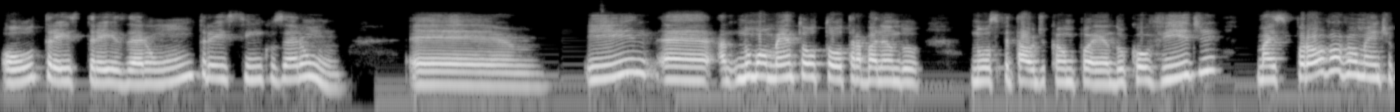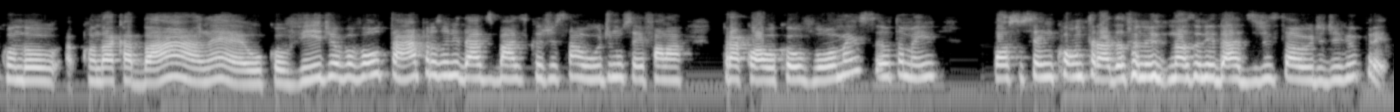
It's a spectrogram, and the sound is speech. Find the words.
ou 3301-3501. É... E é, no momento eu estou trabalhando no hospital de campanha do Covid, mas provavelmente quando, quando acabar né, o Covid, eu vou voltar para as unidades básicas de saúde. Não sei falar para qual que eu vou, mas eu também posso ser encontrada nas unidades de saúde de Rio Preto.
